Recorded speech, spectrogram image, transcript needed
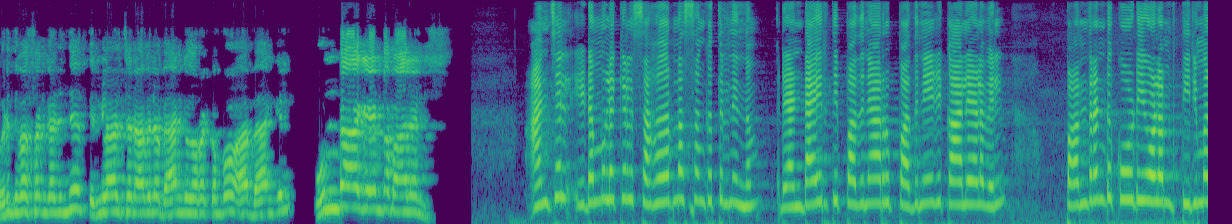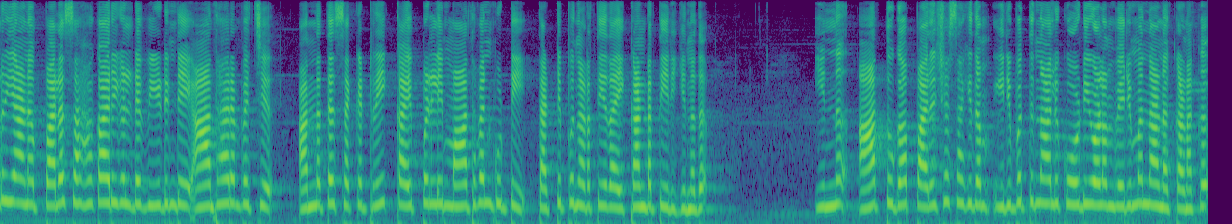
ഒരു ദിവസം കഴിഞ്ഞ് തിങ്കളാഴ്ച രാവിലെ ബാങ്ക് തുറക്കുമ്പോൾ ആ ബാങ്കിൽ ഉണ്ടാകേണ്ട ബാലൻസ്. അഞ്ചൽ ഇടമുളയ്ക്കൽ സഹകരണ സംഘത്തിൽ നിന്നും രണ്ടായിരത്തി പതിനാറ് പതിനേഴ് കാലയളവിൽ പന്ത്രണ്ട് കോടിയോളം തിരിമറിയാണ് പല സഹകാരികളുടെ വീടിന്റെ ആധാരം വെച്ച് അന്നത്തെ സെക്രട്ടറി കൈപ്പള്ളി മാധവൻകുട്ടി തട്ടിപ്പ് നടത്തിയതായി കണ്ടെത്തിയിരിക്കുന്നത്. ഇന്ന് ആ തുക പലിശ സഹിതം ഇരുപത്തിനാല് കോടിയോളം വരുമെന്നാണ് കണക്ക്.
